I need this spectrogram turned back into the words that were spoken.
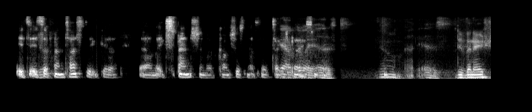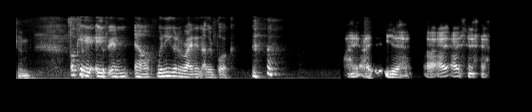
It's it's yeah. a fantastic uh, um, expansion of consciousness that takes yeah, place. It really is. Yeah. That is divination. Okay, Adrian. Now, when are you going to write another book? I, I yeah, I, I,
